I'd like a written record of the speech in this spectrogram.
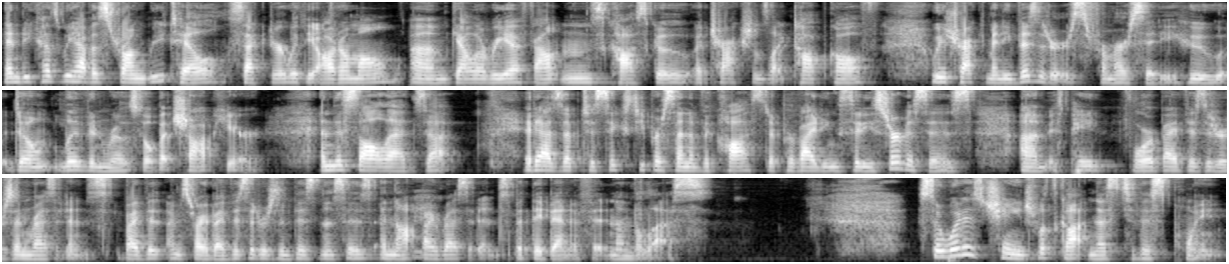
And because we have a strong retail sector with the Auto Mall, um, Galleria, Fountains, Costco, attractions like Top Golf, we attract many visitors from our city who don't live in Roseville but shop here. And this all adds up. It adds up to 60% of the cost of providing city services um, is paid for by visitors and residents. By vi- I'm sorry, by visitors and businesses, and not by residents, but they benefit nonetheless. So, what has changed? What's gotten us to this point?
